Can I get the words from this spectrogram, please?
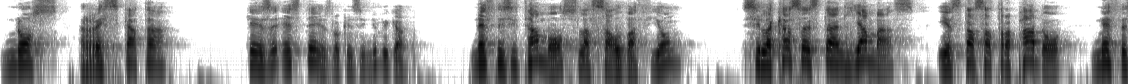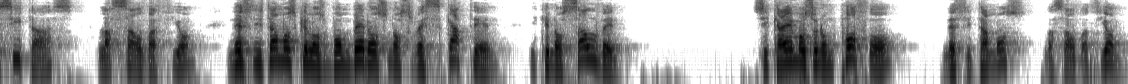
nos rescata. Que es, este es lo que significa. Necesitamos la salvación. Si la casa está en llamas y estás atrapado, necesitas la salvación. Necesitamos que los bomberos nos rescaten y que nos salven. Si caemos en un pozo, necesitamos la salvación.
